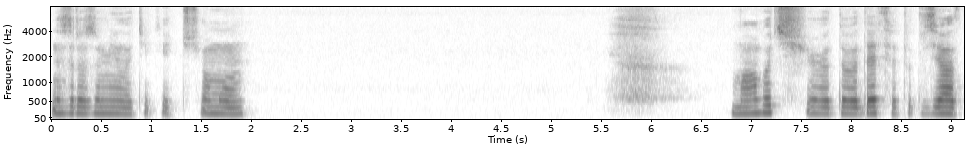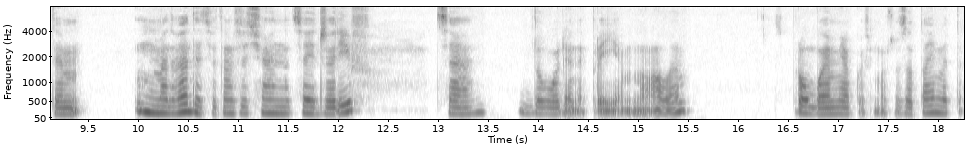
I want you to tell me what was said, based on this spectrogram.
Не зрозуміло тільки чому. Мабуть, доведеться тут взяти медведицю, там, звичайно, цей джарів. Це доволі неприємно, але спробуємо якось може затаймити.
